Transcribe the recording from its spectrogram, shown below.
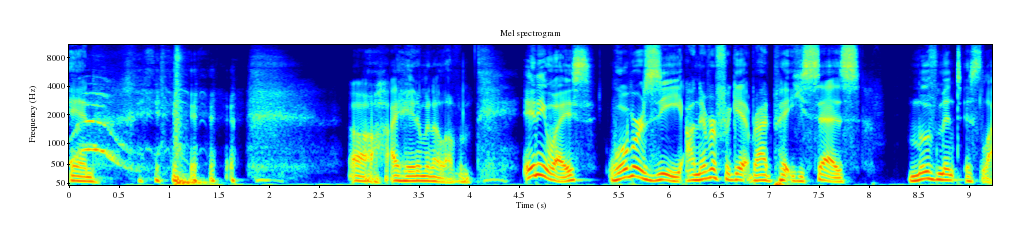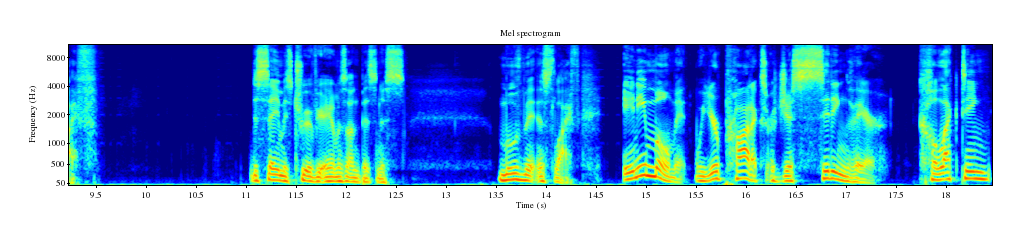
And oh, I hate him and I love him. Anyways, World War Z, I'll never forget Brad Pitt. He says, movement is life. The same is true of your Amazon business. Movement is life. Any moment where your products are just sitting there collecting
